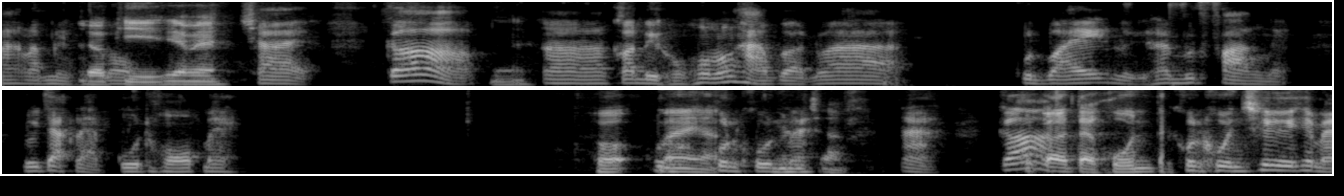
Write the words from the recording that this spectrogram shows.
มากๆลำหนึ่งขเรือองโลก ผีใช่ไหม ใช่ ก็นะ เอ่อก่อนอื่นผมคงต้องถามก่อนว่า คุณไว้หรือท่านผู้ฟังเนี่ย รู้จักแหลบกูดโฮปไหมเฮ้ยไม่อะคุณคุณไหมรู้จักอะ ก็เออแต่คุ้น คุณคุ้นชื่อใช่ไหม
